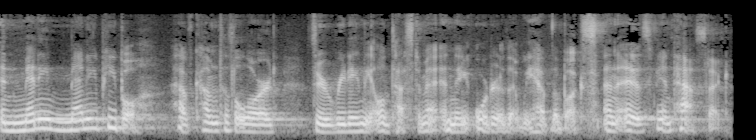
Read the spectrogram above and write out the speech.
And many, many people have come to the Lord through reading the Old Testament in the order that we have the books, and it is fantastic.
